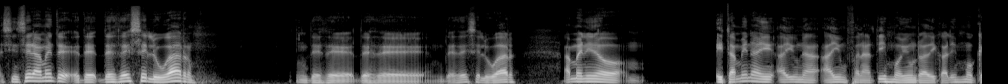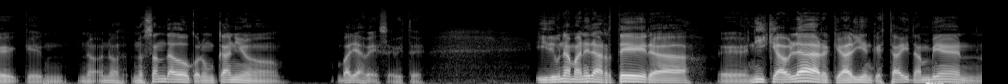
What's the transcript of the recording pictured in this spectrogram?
sinceramente, de- desde ese lugar, desde, desde, desde ese lugar, han venido y también hay, hay una hay un fanatismo y un radicalismo que, que no- no- nos han dado con un caño varias veces, ¿viste? y de una manera artera. Eh, ni que hablar que alguien que está ahí también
